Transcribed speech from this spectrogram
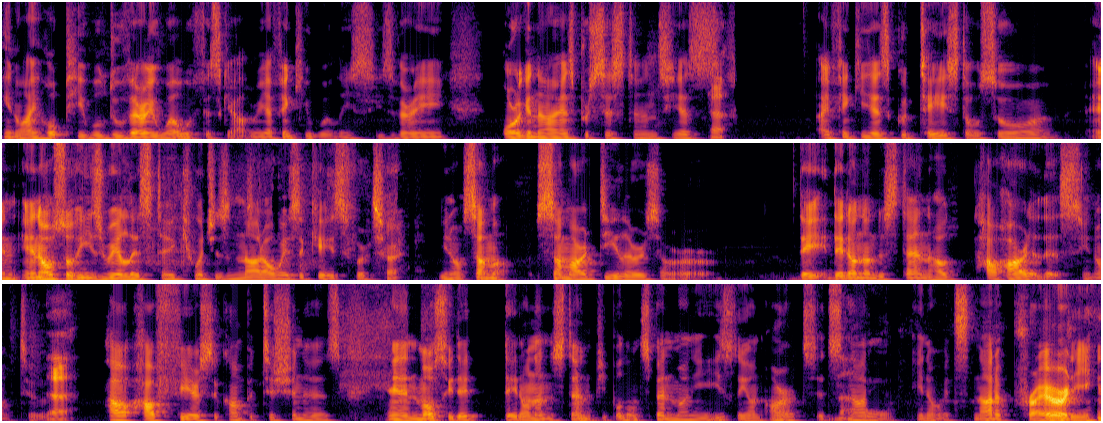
you know, I hope he will do very well with his gallery. I think he will. He's he's very organized, persistent. He has yeah, I think he has good taste also, uh, and and also he's realistic, which is not always the case for sure, you know some some art dealers or they they don't understand how how hard it is, you know, to yeah, how how fierce the competition is, and mostly they they don't understand. People don't spend money easily on art. It's no, not a you know it's not a priority,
